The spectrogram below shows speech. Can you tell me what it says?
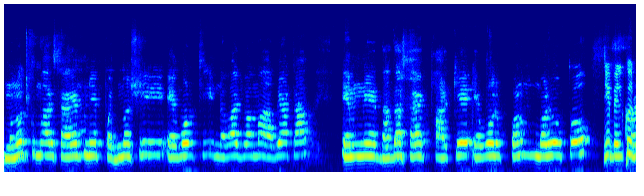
મનોજ કુમાર સાહેબને પદ્મશ્રી એવોર્ડથી નવાજવામાં આવ્યા હતા. એમને દાદા સાહેબ ફાળકે એવોર્ડ પણ મળ્યો હતો. જી બિલકુલ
